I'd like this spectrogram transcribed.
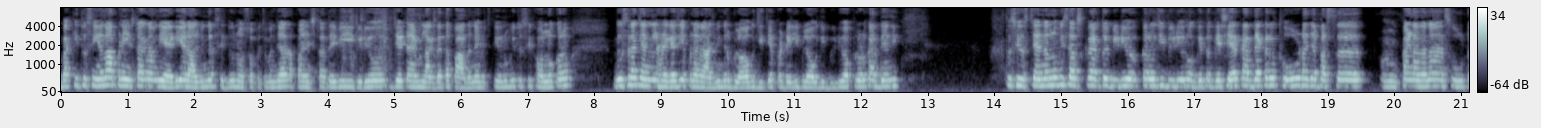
ਬਾਕੀ ਤੁਸੀਂ ਹੈ ਨਾ ਆਪਣੀ ਇੰਸਟਾਗ੍ਰam ਦੀ ਆਈਡੀ ਹੈ ਰਾਜਵਿੰਦਰ ਸਿੱਧੂ 955 ਆਪਾਂ ਇੰਸਟਾ ਤੇ ਵੀ ਵੀਡੀਓ ਜੇ ਟਾਈਮ ਲੱਗਦਾ ਤਾਂ ਪਾ ਦਿੰਦੇ ਹਾਂ ਵਿੱਚ ਦੀ ਉਹਨੂੰ ਵੀ ਤੁਸੀਂ ਫੋਲੋ ਕਰੋ। ਦੂਸਰਾ ਚੈਨਲ ਹੈਗਾ ਜੀ ਆਪਣਾ ਰਾਜਵਿੰਦਰ ਬਲੌਗ ਜਿੱਤੇ ਆਪਾਂ ਡੇਲੀ ਬਲੌਗ ਦੀ ਵੀਡੀਓ ਅਪਲੋਡ ਕਰਦੇ ਹਾਂ ਜੀ। ਤੁਸੀਂ ਉਸ ਚੈਨਲ ਨੂੰ ਵੀ ਸਬਸਕ੍ਰਾਈਬ ਤੋਂ ਵੀਡੀਓ ਕਰੋ ਜੀ ਵੀਡੀਓ ਨੂੰ ਅੱਗੇ ਤੋਂ ਅੱਗੇ ਸ਼ੇਅਰ ਕਰਦਿਆ ਕਰੋ। ਥੋੜਾ ਜਿਹਾ ਬਸ ਭੈਣਾਂ ਦਾ ਨਾ ਸੂਟ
